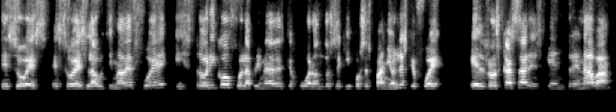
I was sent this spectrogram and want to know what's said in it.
Eso es, eso es. La última vez fue histórico, fue la primera vez que jugaron dos equipos españoles, que fue el Ros Casares que entrenaba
